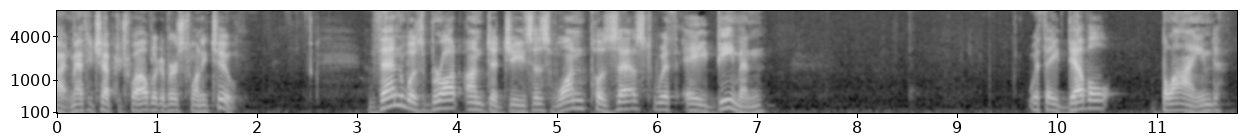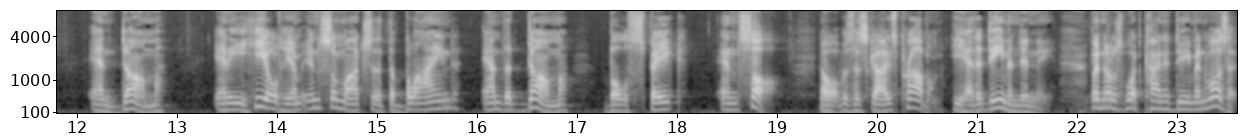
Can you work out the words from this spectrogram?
All right, Matthew chapter 12, look at verse 22. Then was brought unto Jesus one possessed with a demon, with a devil blind and dumb, and he healed him insomuch that the blind and the dumb both spake and saw. Now, what was this guy's problem? He had a demon, didn't he? But notice what kind of demon was it?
